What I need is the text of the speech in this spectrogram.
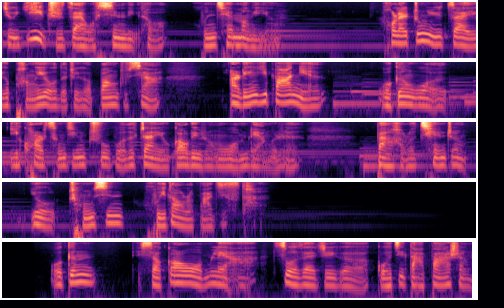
就一直在我心里头魂牵梦萦。后来终于在一个朋友的这个帮助下，二零一八年，我跟我一块儿曾经出国的战友高丽荣，我们两个人办好了签证，又重新回到了巴基斯坦。我跟小高，我们俩坐在这个国际大巴上，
